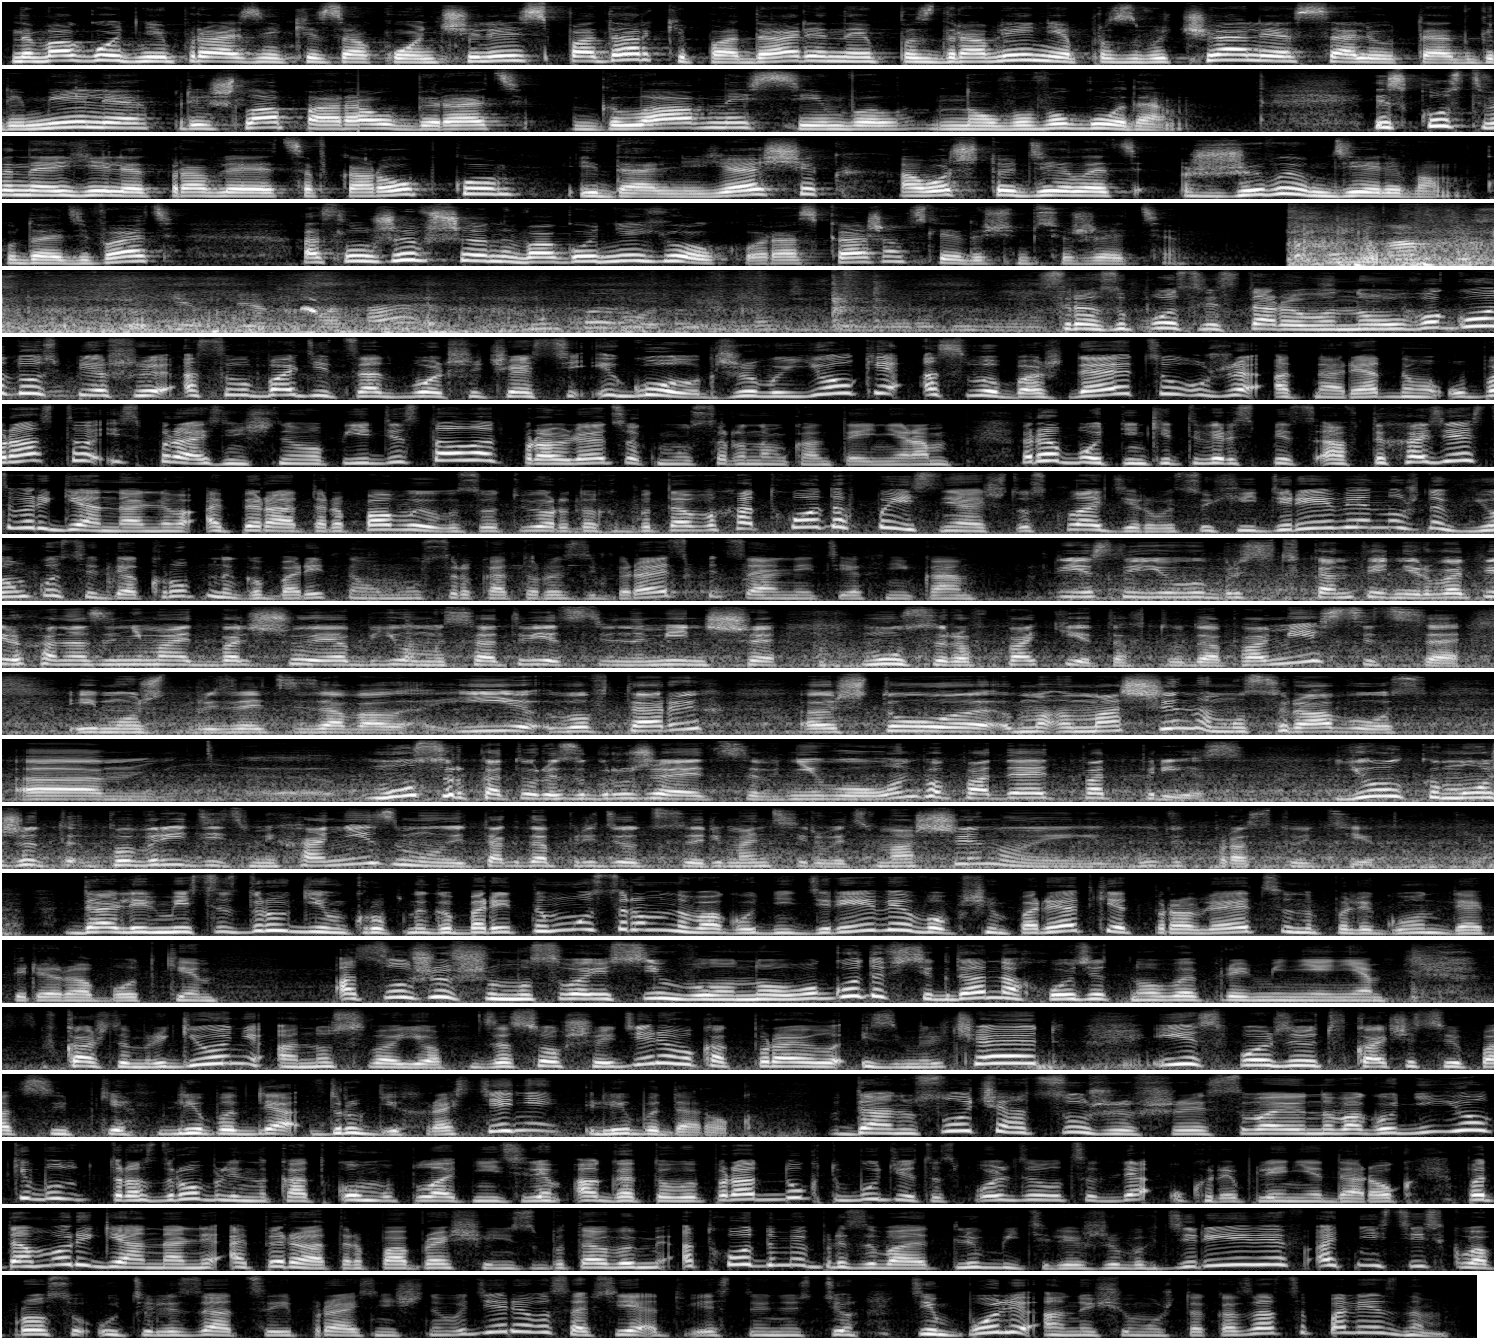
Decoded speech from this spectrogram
Новогодние праздники закончились, подарки подарены, поздравления прозвучали, салюты отгремели. Пришла пора убирать главный символ Нового года. Искусственная ель отправляется в коробку и дальний ящик. А вот что делать с живым деревом, куда девать, отслужившую новогоднюю елку, расскажем в следующем сюжете. У нас здесь других бед хватает. Вот. Сразу после Старого Нового года успевшие освободиться от большей части иголок живой елки освобождаются уже от нарядного убранства и с праздничного пьедестала отправляются к мусорным контейнерам. Работники Тверь-спецавтохозяйства регионального оператора по вывозу твердых бытовых отходов поясняют, что складировать сухие деревья нужно в емкости для крупногабаритного мусора, который забирает специальная техника. Если ее выбросить в контейнер, во-первых, она занимает большой объем и, соответственно, меньше мусора в пакетах туда поместится и может произойти завал. И, во-вторых, э, что машина, мусоровоз, э, мусор, который загружается в него, он попадает под пресс. Елка может повредить механизму, и тогда придется ремонтировать машину, и будет простой техники. Далее вместе с другим крупногабаритным мусором новогодние деревья в общем порядке отправляются на полигон для переработки. Отслужившему свое символу Нового года всегда находят новое применение. В каждом регионе оно свое. Засохшее дерево, как правило, измельчают и используют в качестве подсыпки либо для других растений, либо дорог. В данном случае отслужившие свою новогодние елки будут раздроблены катком-уплотнителем, а готовый продукт будет использоваться для укрепления дорог. Потому региональный оператор по обращению с бытовыми отходами призывает любителей живых деревьев отнестись к вопросу утилизации праздничного дерева со всей ответственностью. Тем более оно еще может оказаться полезным.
